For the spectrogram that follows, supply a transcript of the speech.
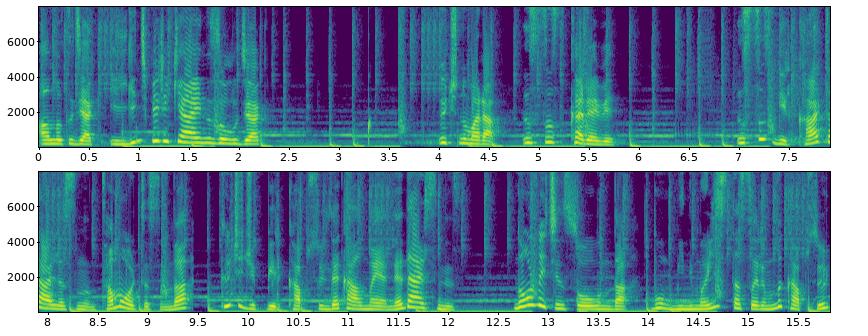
anlatacak ilginç bir hikayeniz olacak. 3 numara Issız Karevi Issız bir kar tarlasının tam ortasında küçücük bir kapsülde kalmaya ne dersiniz? Norveç'in soğuğunda bu minimalist tasarımlı kapsül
